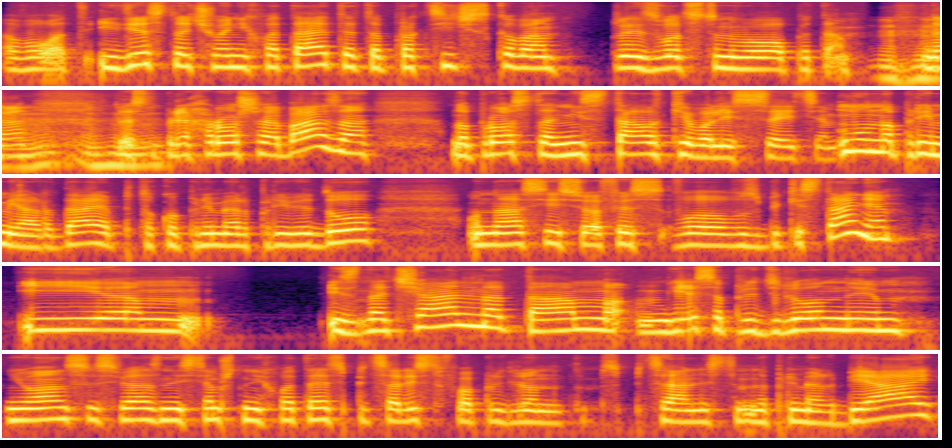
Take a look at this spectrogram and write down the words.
вот. Единственное, чего не хватает, это практического производственного опыта. Uh-huh, да? uh-huh. То есть, например, хорошая база, но просто не сталкивались с этим. Ну, например, да, я такой пример приведу. У нас есть офис в Узбекистане, и эм, Изначально там есть определенные нюансы, связанные с тем, что не хватает специалистов по определенным там, специальностям. Например, BI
